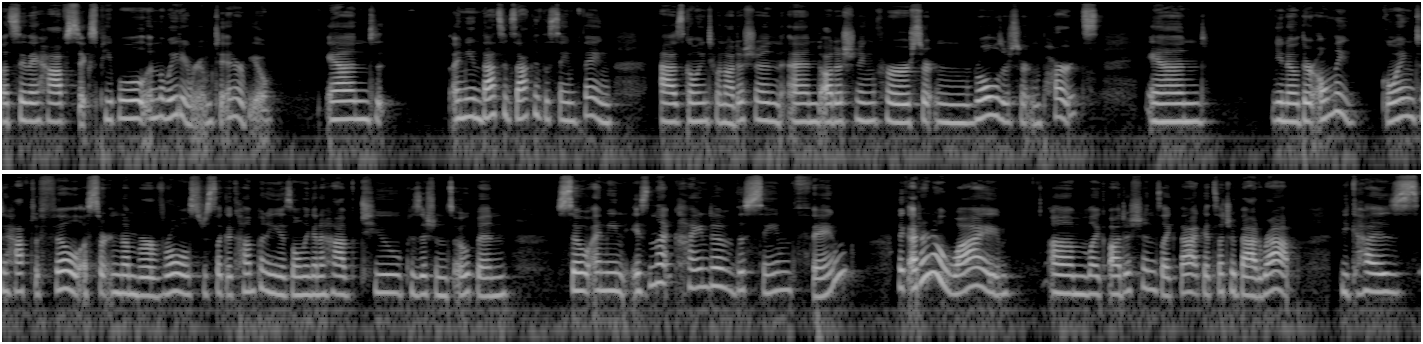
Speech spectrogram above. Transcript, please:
let's say they have six people in the waiting room to interview. And I mean, that's exactly the same thing as going to an audition and auditioning for certain roles or certain parts. And, you know, they're only going to have to fill a certain number of roles, just like a company is only going to have two positions open. So, I mean, isn't that kind of the same thing? Like, I don't know why, um, like, auditions like that get such a bad rap because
